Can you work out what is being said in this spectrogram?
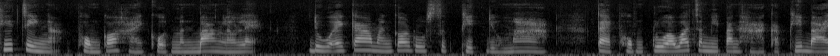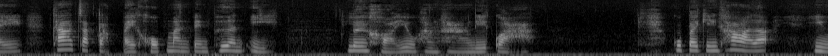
ที่จริงอะ่ะ ผมก็หายโกรธมันบ้างแล้วแหละ ดูไอ้ก้าวมันก็รู้สึกผิดอยู่มาก แต่ผมกลัวว่าจะมีปัญหากับพี่ไบ์ถ้าจะกลับไปคบมันเป็นเพื่อนอีก เลยขออยู่ห่างๆดีกว่า กูไปกินข้าวแล้ว หิว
